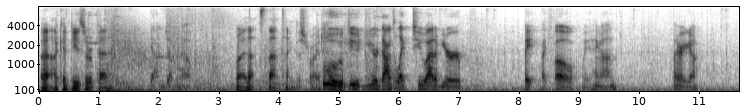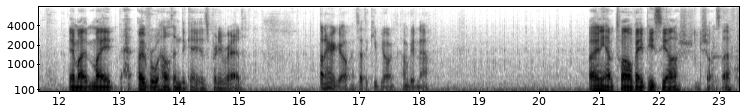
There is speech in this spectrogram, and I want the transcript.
But I could use a repair. Yeah, I'm jumping out. Right, that's that tank destroyed. Ooh, dude, you're down to like two out of your. Wait, like, oh, wait, hang on. There you go. Yeah, my, my overall health indicator is pretty red. Oh, there you go. I just have to keep going. I'm good now. I only have 12 APCR sh shots left.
